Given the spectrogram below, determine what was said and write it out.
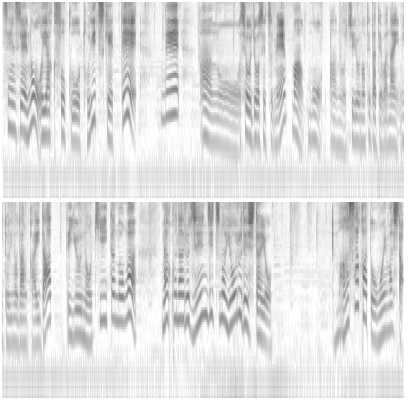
先生のお約束を取り付けてであの症状説明まあもうあの治療の手立てはない看取りの段階だっていうのを聞いたのが亡くなる前日の夜でしたよ。まさかと思いました。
